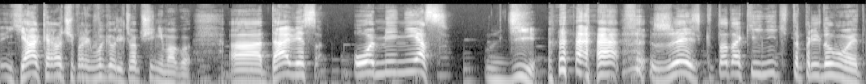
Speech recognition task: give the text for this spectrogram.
Я, короче, выговорить вообще не могу. А, Давис Оменес. Ди. Жесть, кто такие ники-то придумывает?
